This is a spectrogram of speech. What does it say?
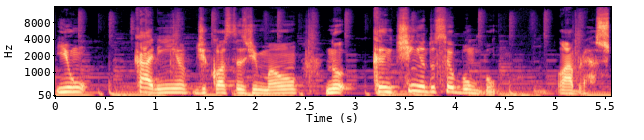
e um carinho de costas de mão no cantinho do seu bumbum. Um abraço.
